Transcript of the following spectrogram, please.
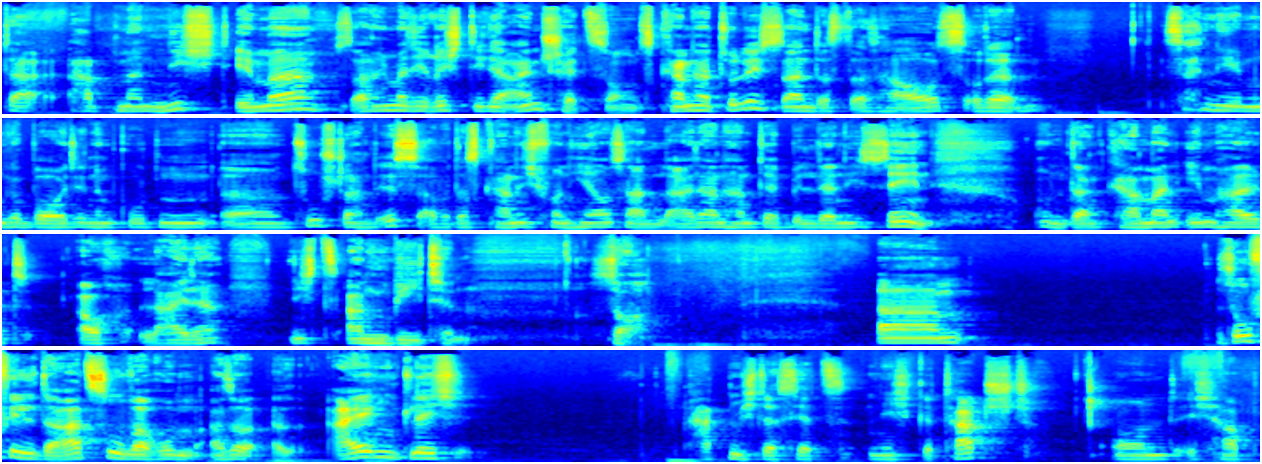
Da hat man nicht immer, sage ich mal, die richtige Einschätzung. Es kann natürlich sein, dass das Haus oder sein Nebengebäude in einem guten äh, Zustand ist, aber das kann ich von hier aus halt leider anhand der Bilder nicht sehen. Und dann kann man ihm halt auch leider nichts anbieten. So. Ähm, so viel dazu, warum. Also äh, eigentlich hat mich das jetzt nicht getoucht und ich habe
